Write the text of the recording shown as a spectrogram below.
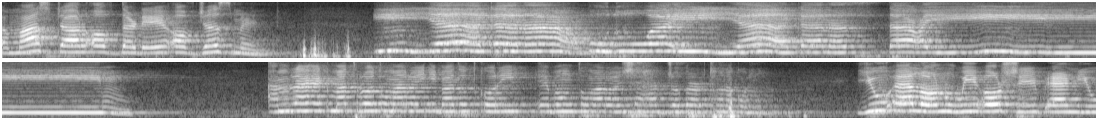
The master of the day of judgment. إياك نعبد وإياك نستعين আমরা একমাত্র তোমারই ইবাদত করি এবং তোমারই সাহায্য প্রার্থনা করি You alone we worship and you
